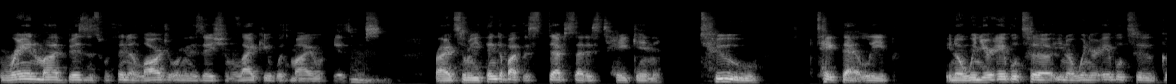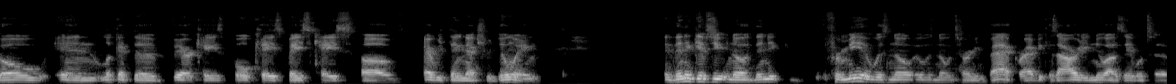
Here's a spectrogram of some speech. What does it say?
ran my business within a large organization like it was my own business, mm right? So when you think about the steps that is taken to take that leap, you know when you're able to you know when you're able to go and look at the bear case bull case base case of everything that you're doing and then it gives you you know then it for me it was no it was no turning back right because i already knew i was able to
